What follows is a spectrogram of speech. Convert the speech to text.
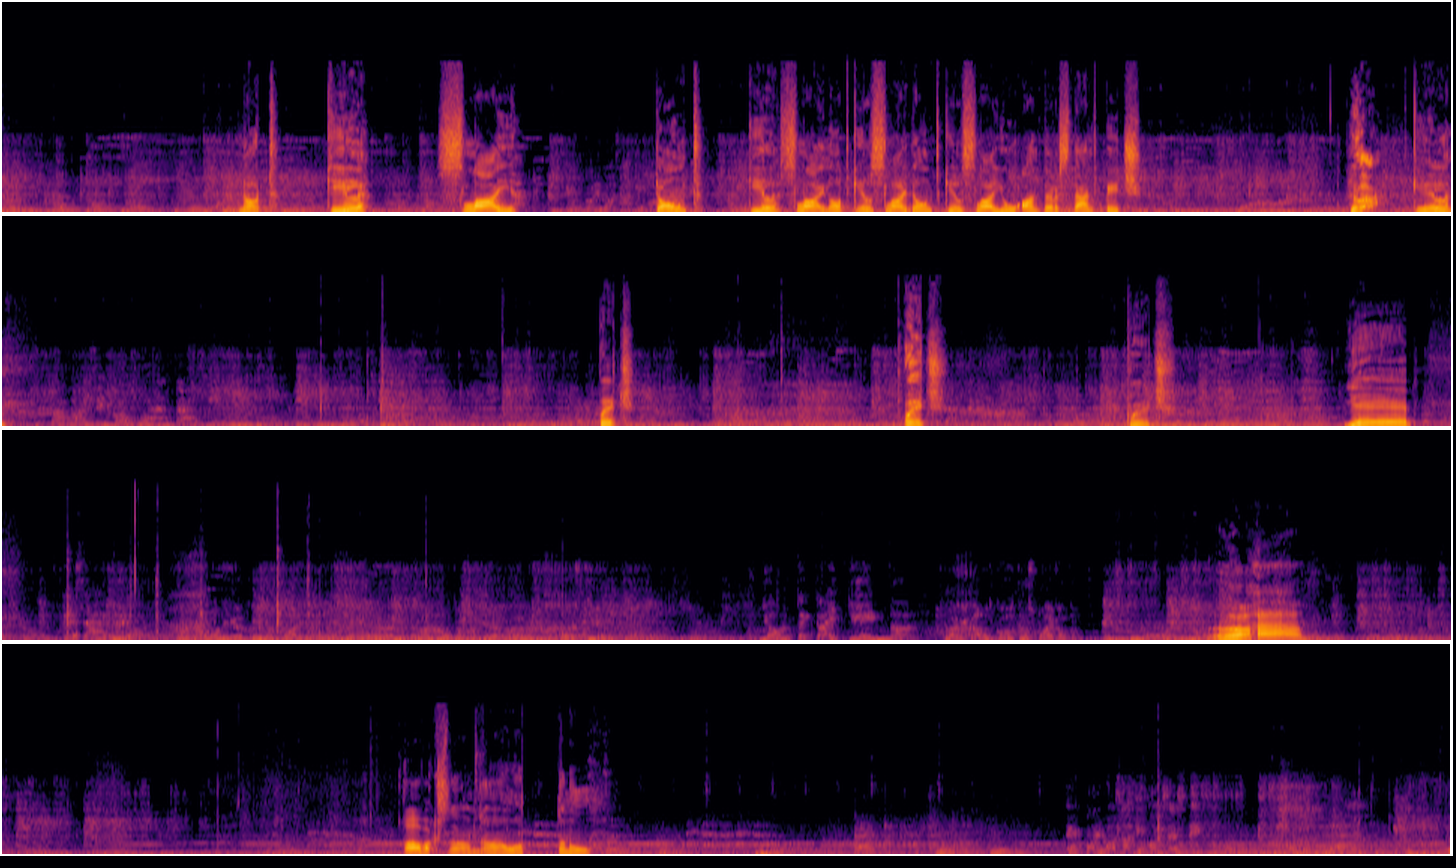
Not kill Sly. Don't kill Sly. Not kill Sly, don't kill Sly, you understand, bitch. Hyvä. Kill. Bitch. Bitch. Bitch. Yeah. Kohtauspaikalta. Vähän. Kaavaksi tää on.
